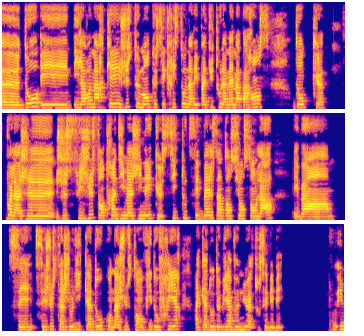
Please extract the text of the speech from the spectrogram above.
euh, d'eau et il a remarqué justement que ces cristaux n'avaient pas du tout la même apparence. Donc voilà, je, je suis juste en train d'imaginer que si toutes ces belles intentions sont là, eh ben c'est c'est juste un joli cadeau qu'on a juste envie d'offrir, un cadeau de bienvenue à tous ces bébés. Oui,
